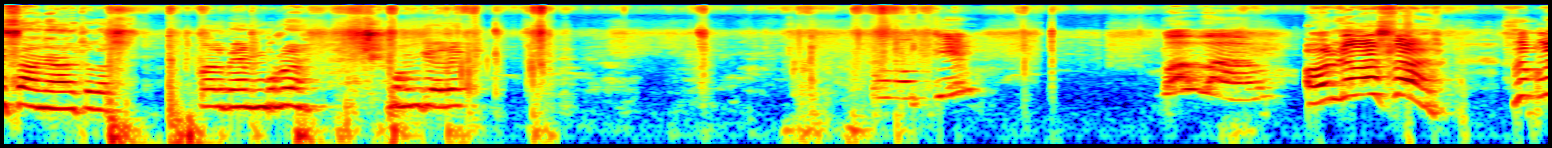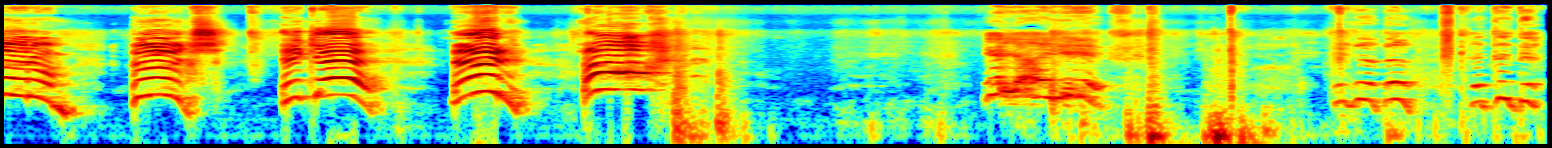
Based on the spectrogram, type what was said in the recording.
Bir saniye arkadaşlar. Ben buraya çıkmam gerek. Baba. Arkadaşlar zıplıyorum. 3 2 1 Helal. Hadi hadi. Hadi hadi.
